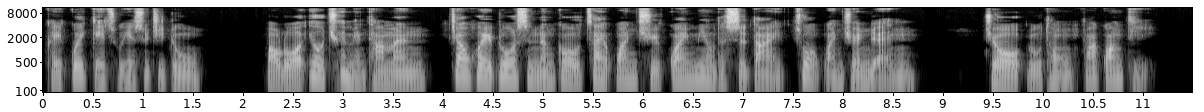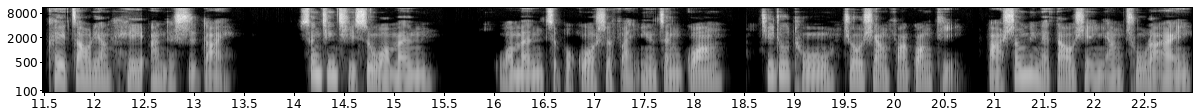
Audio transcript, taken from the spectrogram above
可以归给主耶稣基督。保罗又劝勉他们：教会若是能够在弯曲乖谬的时代做完全人，就如同发光体，可以照亮黑暗的时代。圣经启示我们，我们只不过是反映真光。基督徒就像发光体，把生命的道显扬出来，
